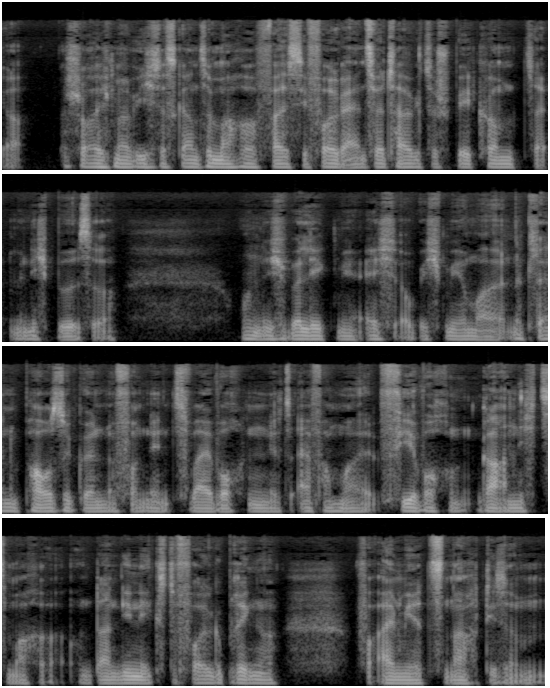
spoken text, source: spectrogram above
ja, schaue ich mal, wie ich das Ganze mache. Falls die Folge ein, zwei Tage zu spät kommt, seid mir nicht böse. Und ich überlege mir echt, ob ich mir mal eine kleine Pause gönne von den zwei Wochen, jetzt einfach mal vier Wochen gar nichts mache und dann die nächste Folge bringe. Vor allem jetzt nach diesem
